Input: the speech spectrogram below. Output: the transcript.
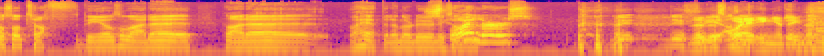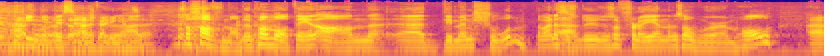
og så traff de og sånn derre der, Hva heter det når du liksom Spoilers! Du, du flyr du spoiler altså, ingenting. ingen- her, ingen vil se den filmen her. Så havna du på en måte i en annen eh, dimensjon. Det var nesten Ja. som du, du så fløy gjennom en sånn wormhole. Ja.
